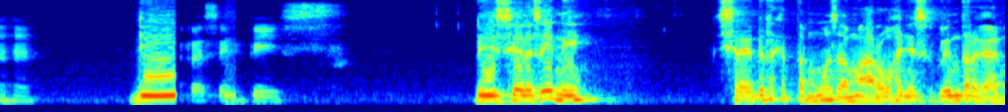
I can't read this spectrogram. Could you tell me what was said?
Mhm. Di Rest in peace. di series ini Shredder ketemu sama arwahnya Splinter kan.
